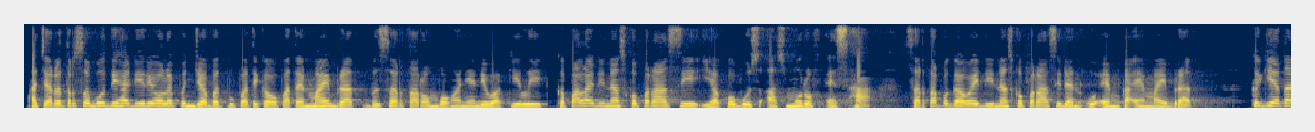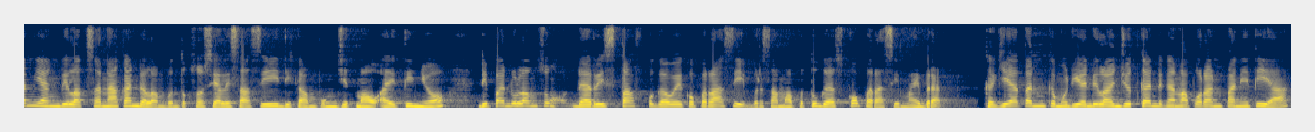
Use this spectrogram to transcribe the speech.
Acara tersebut dihadiri oleh penjabat Bupati Kabupaten Maibrat beserta rombongan yang diwakili Kepala Dinas Koperasi Yakobus Asmuruf SH serta pegawai Dinas Koperasi dan UMKM Maibrat. Kegiatan yang dilaksanakan dalam bentuk sosialisasi di Kampung Jitmau Aitinyo dipandu langsung dari staf pegawai koperasi bersama petugas koperasi Maibrat. Kegiatan kemudian dilanjutkan dengan laporan panitia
